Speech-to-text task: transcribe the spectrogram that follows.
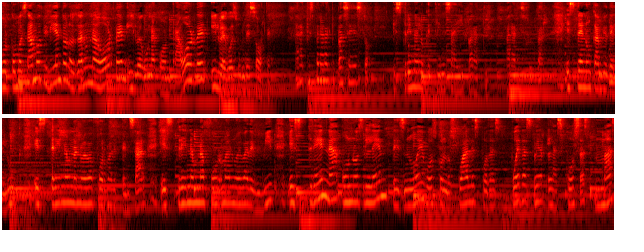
por como estamos viviendo nos dan una orden y luego una contraorden y luego es un desorden. ¿Para qué esperar a que pase esto? Estrena lo que tienes ahí para ti, para disfrutar. Estrena un cambio de look, estrena una nueva forma de pensar, estrena una forma nueva de vivir, estrena unos lentes nuevos con los cuales puedas, puedas ver las cosas más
